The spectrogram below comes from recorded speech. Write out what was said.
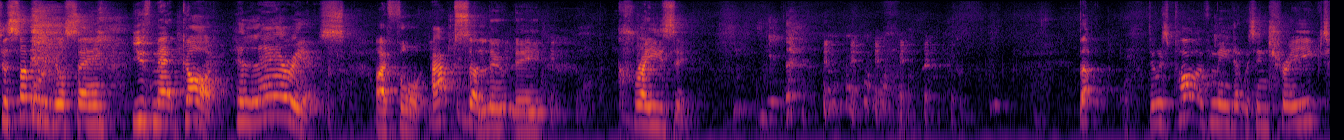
to suddenly you're saying, You've met God? Hilarious. I thought, absolutely crazy. There was part of me that was intrigued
